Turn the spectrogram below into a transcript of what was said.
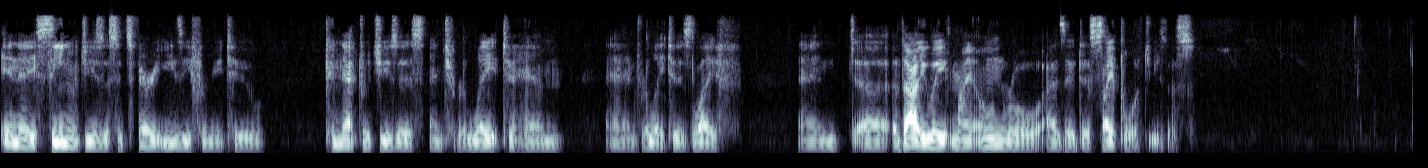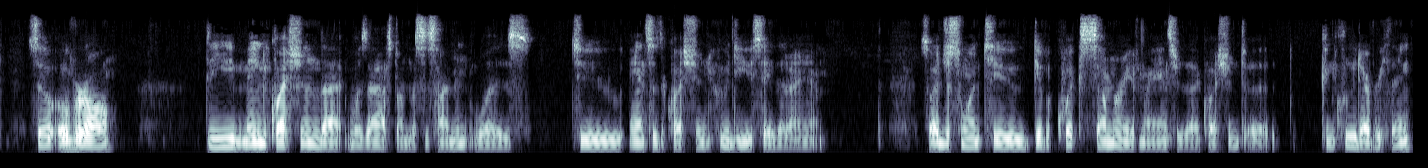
in a scene with Jesus, it's very easy for me to connect with Jesus and to relate to him and relate to his life and uh, evaluate my own role as a disciple of Jesus. So, overall, the main question that was asked on this assignment was to answer the question, Who do you say that I am? So I just want to give a quick summary of my answer to that question to conclude everything.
